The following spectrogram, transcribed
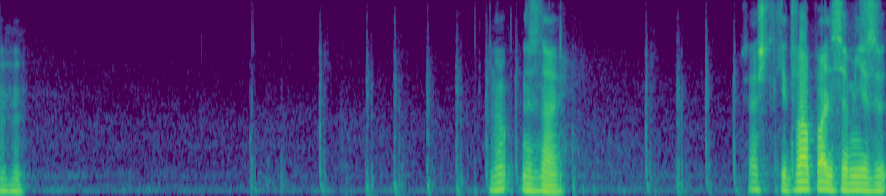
Угу. Ну, не знаю. Все ж таки два пальця мені з...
